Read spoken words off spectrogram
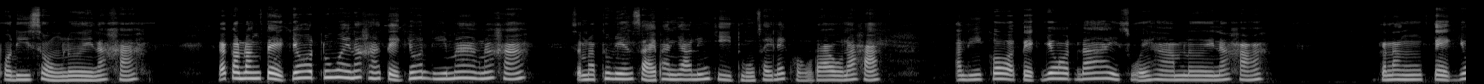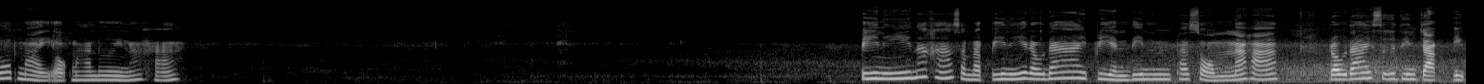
พอดีส่งเลยนะคะ และกำลังแตกยอดด้วยนะคะ แตกยอดดีมากนะคะสำหรับทุเรียนสายพันธุ์ยาวลิ้นจี่ถุงไซส์เล็กของเรานะคะ อันนี้ก็แตกยอดได้สวยงามเลยนะคะกำลังแตกยอดใหม่ออกมาเลยนะคะ ปีนี้นะคะสำหรับปีนี้เราได้เปลี่ยนดินผสมนะคะ เราได้ซื้อดินจากอีก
